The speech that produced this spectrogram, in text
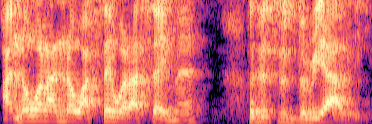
I know what I know. I say what I say, man. Because this is the reality.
